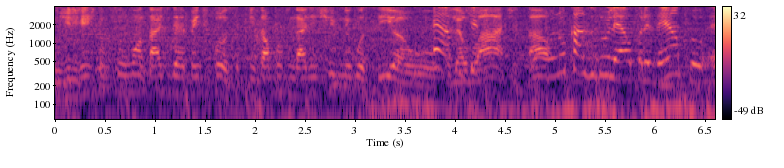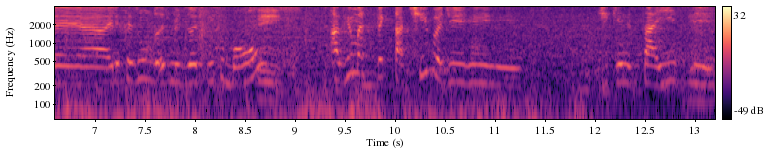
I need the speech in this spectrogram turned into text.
os dirigentes estão com vontade, de repente, pô, se pintar uma oportunidade, a gente negocia o É, Léo Duarte e tal. No, no caso do Léo, por exemplo, é, ele fez um 2018 muito bom. Sim. Havia uma expectativa de, de que ele saísse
